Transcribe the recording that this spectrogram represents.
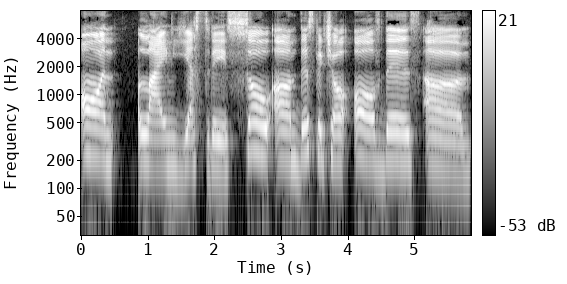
on line yesterday. So um this picture of this um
